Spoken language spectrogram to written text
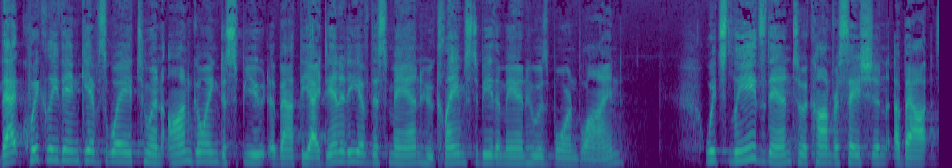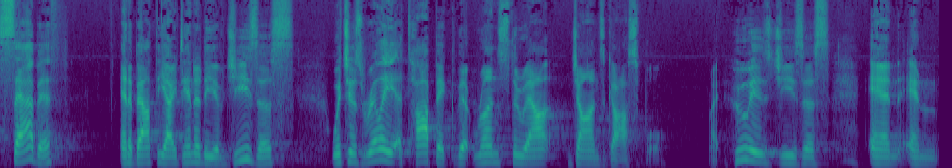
That quickly then gives way to an ongoing dispute about the identity of this man who claims to be the man who was born blind, which leads then to a conversation about Sabbath and about the identity of Jesus, which is really a topic that runs throughout John's gospel. Right? Who is Jesus and, and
